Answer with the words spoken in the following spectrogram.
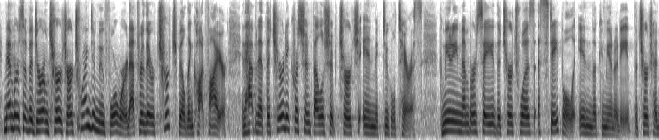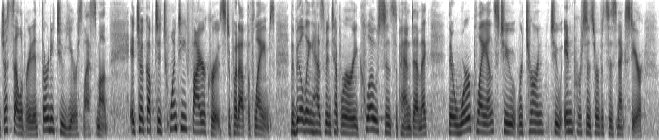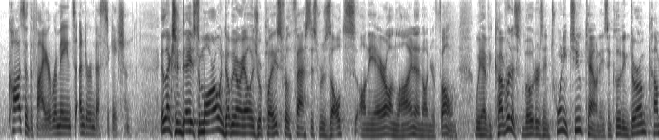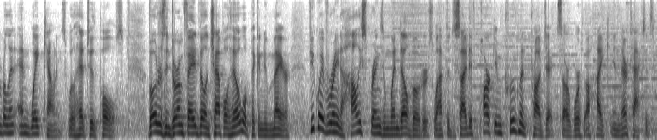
Members of a Durham church are trying to move forward after their church building caught fire. It happened at the Charity Christian Fellowship Church in McDougald Terrace. Community members say the church was a staple in the community. The church had just celebrated 32 years last month. It took up to 20 fire crews to put out the flames. The building has been temporarily closed since the pandemic. There were plans to return to in person services next year. Cause of the fire remains under investigation. Election day is tomorrow, and WRAL is your place for the fastest results on the air, online, and on your phone. We have you covered as voters in 22 counties, including Durham, Cumberland, and Wake counties, will head to the polls. Voters in Durham, Fayetteville, and Chapel Hill will pick a new mayor. Fuquay Varina, Holly Springs, and Wendell voters will have to decide if park improvement projects are worth a hike in their taxes.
